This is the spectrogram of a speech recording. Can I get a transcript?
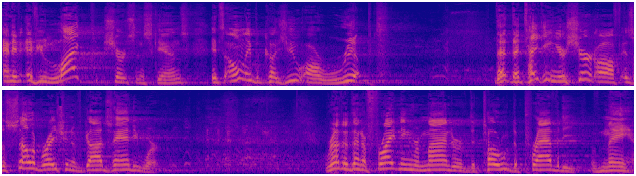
And if, if you liked shirts and skins, it's only because you are ripped. That, that taking your shirt off is a celebration of God's handiwork rather than a frightening reminder of the total depravity of man.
